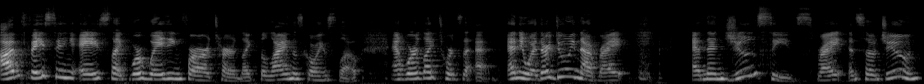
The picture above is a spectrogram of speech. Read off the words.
I'm facing A.C.E, like we're waiting for our turn. Like the line is going slow, and we're like towards the end. Anyway, they're doing that right, and then Jun sees right, and so Jun,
